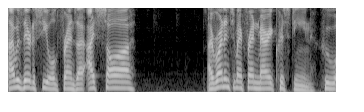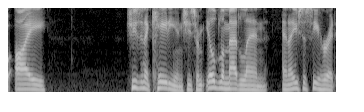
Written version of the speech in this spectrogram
I was there to see old friends. I, I saw, I run into my friend Mary Christine, who I, she's an Acadian. She's from Ile de la Madeleine, and I used to see her at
